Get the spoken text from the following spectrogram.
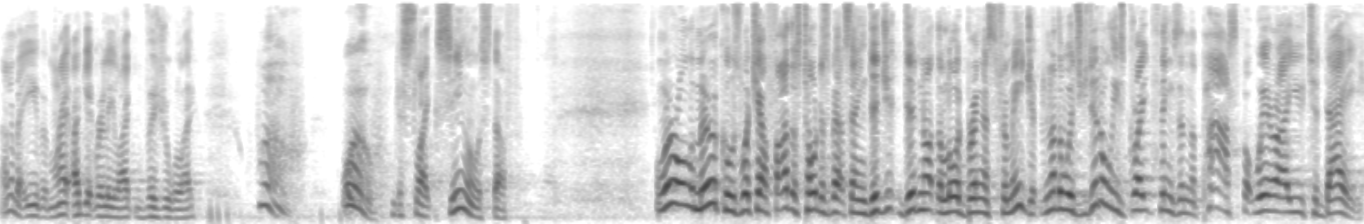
I don't know about you, but my, I get really like visual, like, whoa, Whoa, just like seeing all this stuff. And where are all the miracles which our fathers told us about, saying, did, you, did not the Lord bring us from Egypt? In other words, you did all these great things in the past, but where are you today?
